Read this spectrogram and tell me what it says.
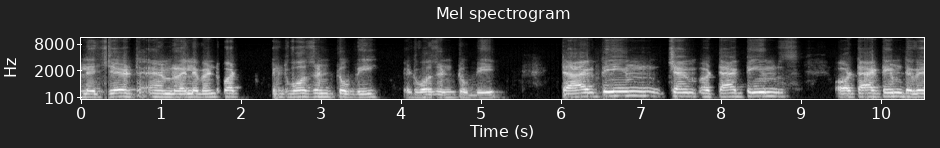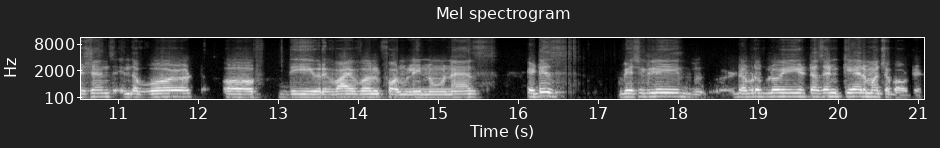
legit and relevant, but it wasn't to be. It wasn't to be. Tag team champ, uh, tag teams or tag team divisions in the world of the revival, formerly known as it is basically WWE doesn't care much about it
